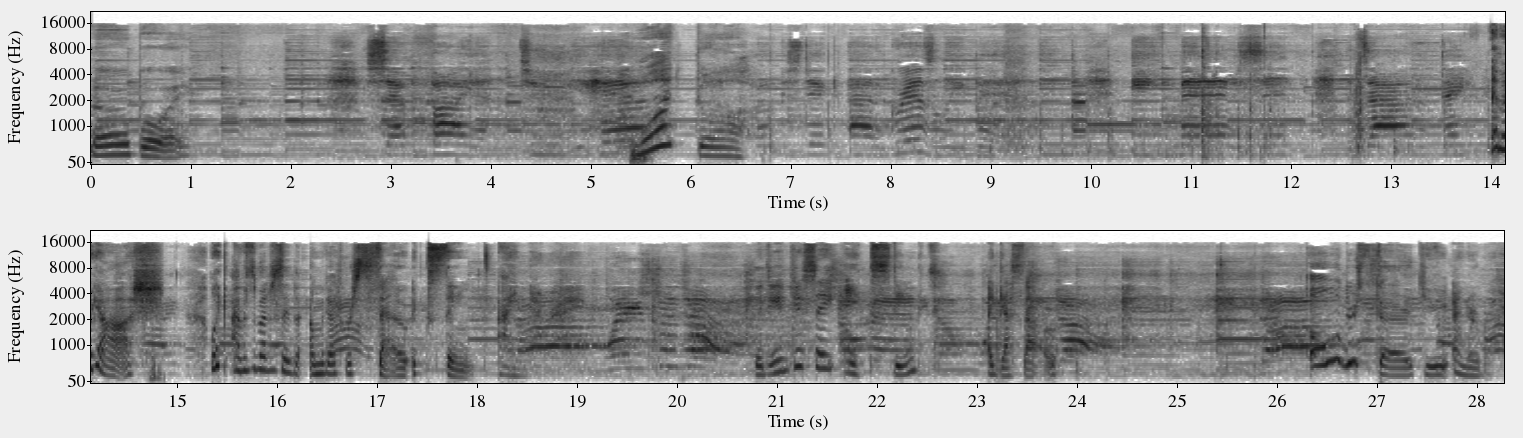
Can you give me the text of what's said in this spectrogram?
Oh boy. Set fire to your hair. What the? Poke a stick at a grizzly bear. Eat medicine that's out of date. Oh my gosh. Like, I was about to say that, oh my gosh, we're so extinct. I know, right? Did you just say extinct? I guess so. Oh, they're so cute. I know, right?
